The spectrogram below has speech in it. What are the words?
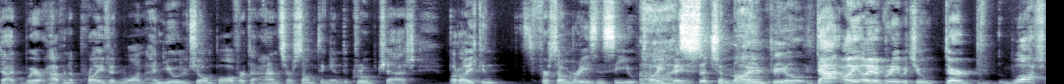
that we're having a private one, and you'll jump over to answer something in the group chat, but I can, for some reason, see you Oh, typing. it's such a minefield. that I, I agree with you. There, what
